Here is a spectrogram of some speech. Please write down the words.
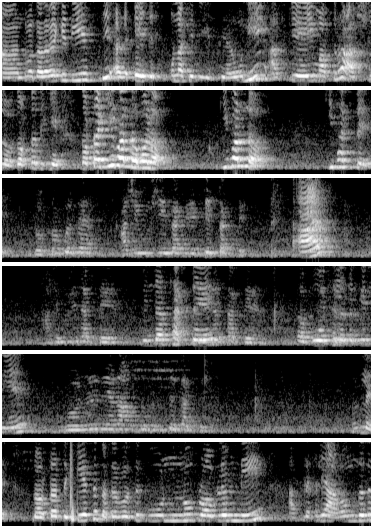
আর তোমার দাদাভাইকে দিয়ে এসেছি আর এই যে ওনাকে দিয়েছি। আর উনি আজকে এই মাত্র আসলো ডক্টর দেখে। ডক্টর কি বলল বলো? কি বলল? কি থাকতে? হাসি খুশি থাকতে ঠিক থাকতে। আর? হাসি খুশি থাকতে বিন্দাস থাকতে? থাকতে। বউ ছেলেদেরকে নিয়ে? বুঝলে? ডক্টর দেখিয়েছে ডক্টর বলছে কোনো প্রবলেম নেই। আপনি খালি আনন্দতে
